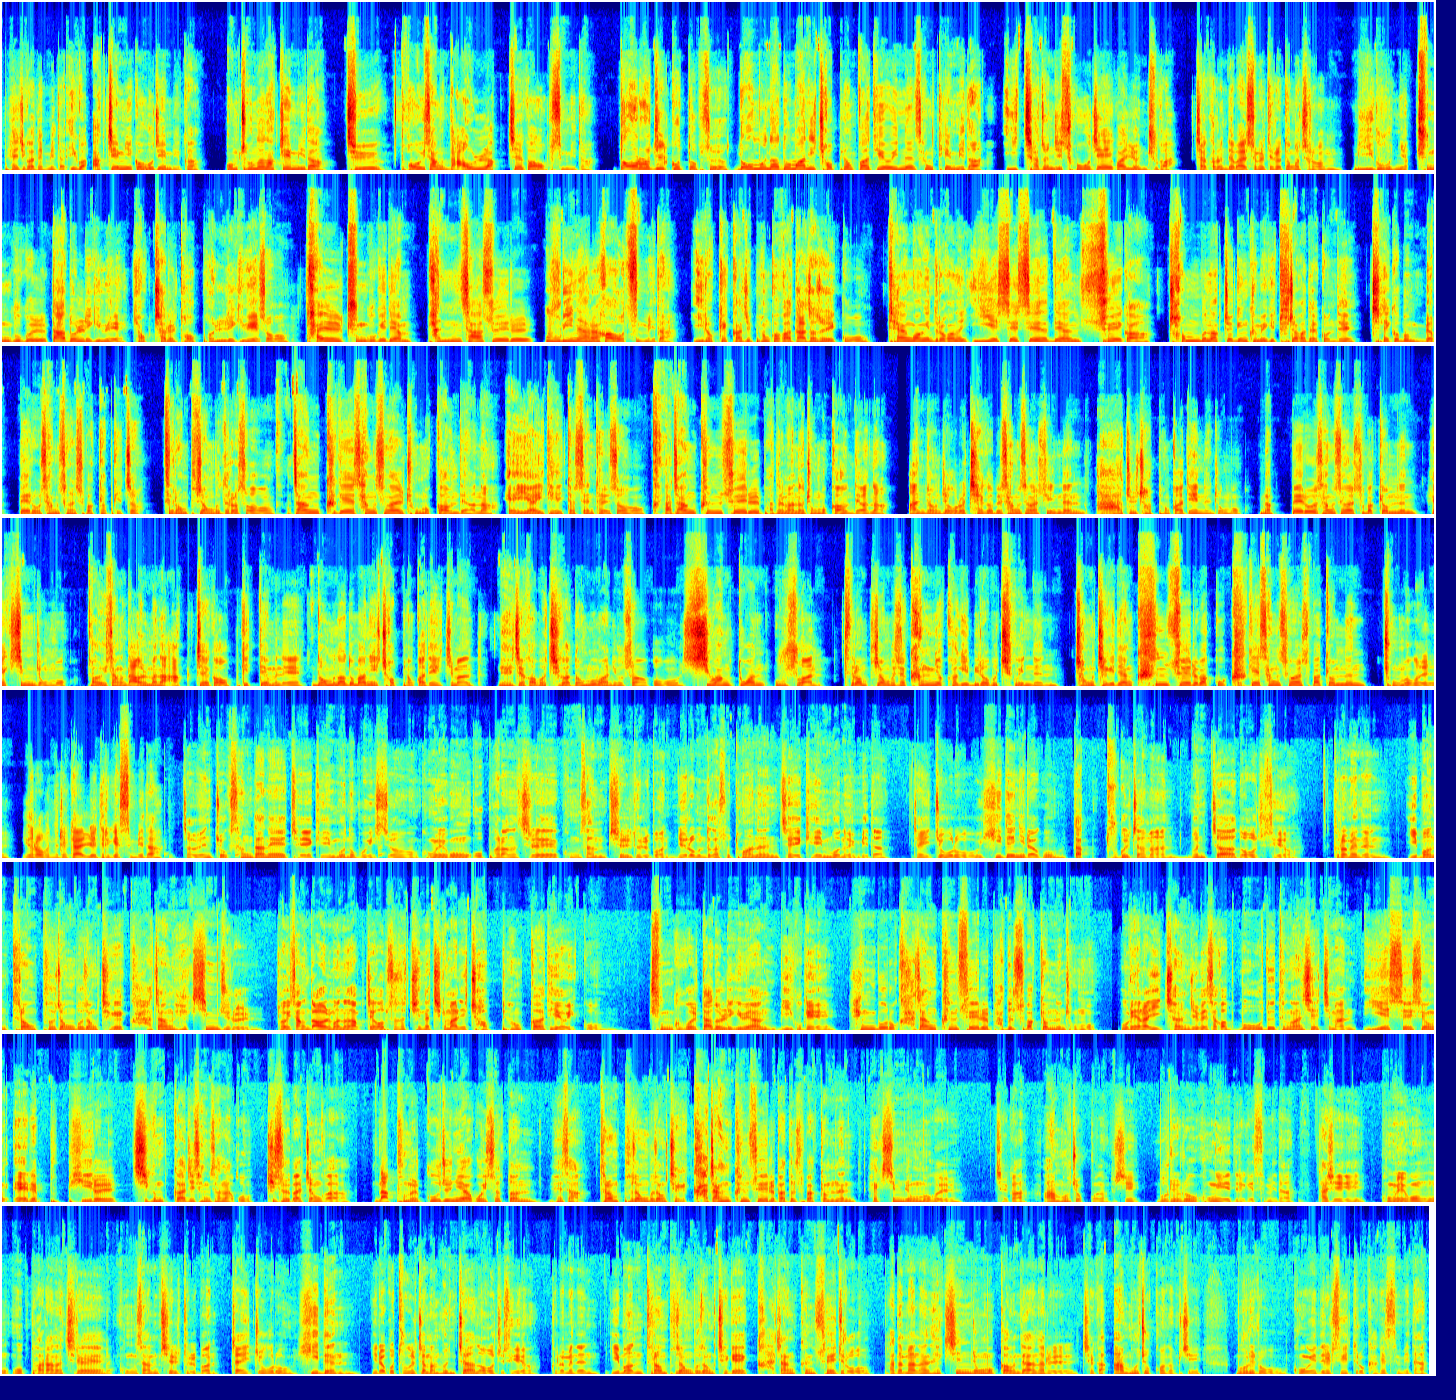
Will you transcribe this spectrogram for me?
폐지가 됩니다. 이거 악재입니까? 호재입니까? 엄청난 악재입니다. 즉, 더 이상 나올 악재가 없습니다. 떨어질 것도 없어요. 너무나도 많이 저평가되어 있는 상태입니다. 2차 전지 소재 관련주가. 자, 그런데 말씀을 드렸던 것처럼 미국은요, 중국을 따돌리기 위해 격차를 더 벌리기 위해서 탈 중국에 대한 반사 수혜를 우리나라가 얻습니다. 이렇게까지 평가가 낮아져 있고 태양광에 들어가는 ESS에 대한 수혜가 천문학적인 금액이 투자가 될 건데 체급은 몇 배로 상승할 수밖에 없겠죠. 트럼프 정부 들어서 가장 크게 상승할 종목 가운데 하나, AI 데이터 센터에서 가장 큰 수혜를 받을 만한 종목 가운데 하나, 안정적으로 체급을 상승할 수 있는 아주 저평가되어 있는 종목, 몇 배로 상승할 수밖에 없는 핵심 종목, 더 이상 나올 만한 악재가 없기 때문에 너무나도 많이 저평가되어 있지만 내재 값어치가 너무 많이 우수하고 시황 또한 우수한 트럼프 정부에서 강력하게 밀어붙이고 있는 정책에 대한 큰 수혜를 받고 크게 상승할 수밖에 없는 종목을 여러분들에게 알려드리겠습니다. 자, 왼쪽 상단에 제 개인 번호 보이시죠? 010-5817-037 돌번. 여러분들과 소통하는 제 개인 번호입니다. 자, 이쪽으로 히든이라고 딱 두 글자만 문자 넣어주세요. 그러면은 이번 트럼프 정부 정책의 가장 핵심주를 더 이상 나올 만한 악재가 없어서 지나치게 많이 저평가되어 있고 중국을 따돌리기 위한 미국의 행보로 가장 큰 수혜를 받을 수밖에 없는 종목. 우리나라 2차전지 회사가 모두 등한시했지만 ESS용 LFP를 지금까지 생산하고 기술 발전과 납품을 꾸준히 하고 있었던 회사. 트럼프 정부 정책의 가장 큰 수혜를 받을 수밖에 없는 핵심 종목을 제가 아무 조건 없이 무료로 공유해드리겠습니다. 다시 010-5817-037 둘번 자 이쪽으로 히든이라고 두 글자만 문자 넣어주세요. 그러면은 이번 트럼프 정부 정책의 가장 큰 수혜주로 받을 만한 핵심 종목 가운데 하나를 제가 아무 조건 없이 무료로 공유해드릴 수 있도록 하겠습니다.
